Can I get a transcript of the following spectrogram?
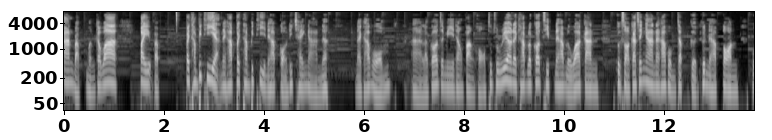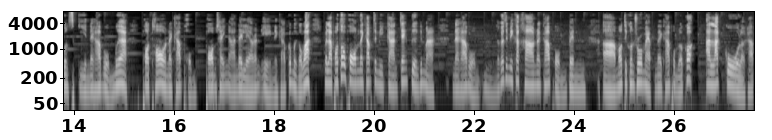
การแบบเหมือนกับว่าไปแบบไปทำพิธีอะนะครับไปทำพิธีนะครับก่อนที่ใช้งานเนะนะครับผมอ่าแล้วก็จะมีทางฝั่งของ tutorial นะครับแล้วก็ทิปนะครับหรือว่าการ ฝึกสอนการใช้งานนะครับผมจะเกิดขึ้นนะครับตอนบนสกรีนนะครับผมเมื่อ Portal นะครับผมพร้อมใช้งานได้แล้วนั่นเองนะครับก็เหมือนกับว่าเวลาพอทัลพร้อมนะครับจะมีการแจ้งเตือนขึ้นมานะครับผมแล้วก็จะมีคาคาวนะครับผมเป็นอ่า multi control map นะครับผมแล้วก็อารักโกเหรอครับ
